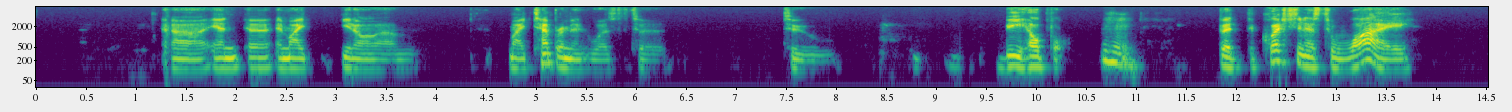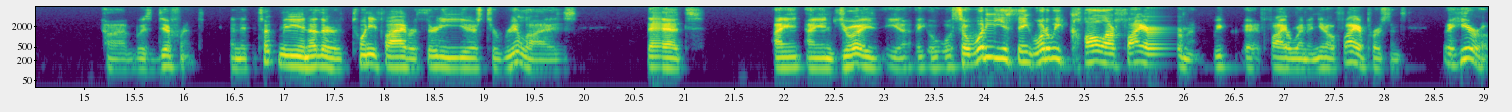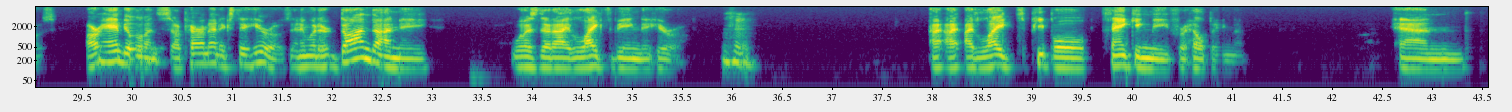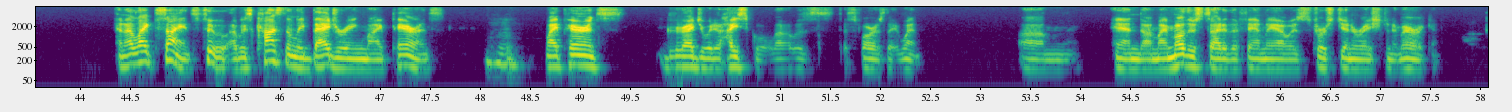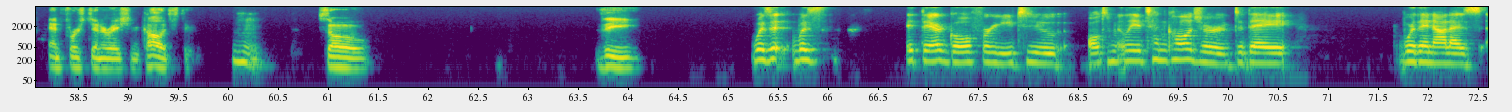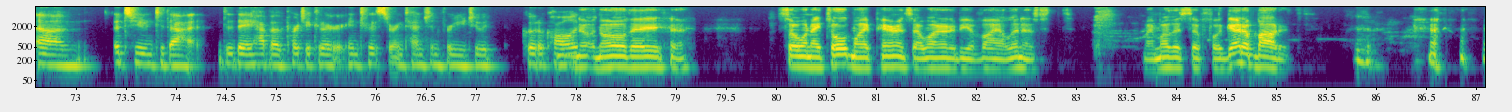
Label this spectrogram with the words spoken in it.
Uh, and uh, and my, you know, um, my temperament was to to be helpful. Mm-hmm. But the question as to why uh, was different. And it took me another 25 or 30 years to realize that I, I enjoyed, you know, so what do you think, what do we call our firemen, we, uh, firewomen, you know, fire persons, the heroes, our ambulance, our paramedics, the heroes. And what it dawned on me was that I liked being the hero. Mm-hmm. I, I, liked people thanking me for helping them. And and I liked science too. I was constantly badgering my parents. Mm-hmm. My parents graduated high school. That was as far as they went. Um, and on my mother's side of the family, I was first generation American and first generation college student. Mm-hmm. So the was it was it their goal for you to ultimately attend college or did they were they not as um, attuned to that did they have a particular interest or intention for you to go to college no no they so when i told my parents i wanted to be a violinist my mother said forget about it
